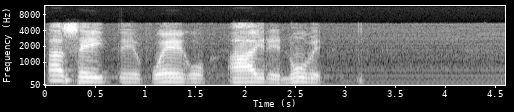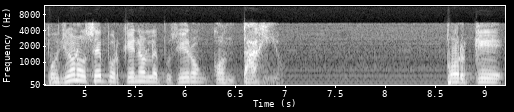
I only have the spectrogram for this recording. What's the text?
aceite, fuego, aire, nube. Pues yo no sé por qué no le pusieron contagio. Porque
